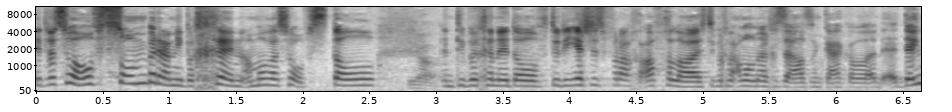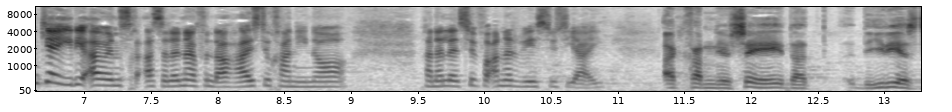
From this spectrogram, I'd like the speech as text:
dit was so half somber aan die begin. Almal was so op stil. Ja. En toe begin dit half toe die eerste vraag afgelaai is, toe begin almal nou gesels en kyk al. Dink jy hierdie ouens as hulle nou vandag huis toe gaan hierna gaan hulle so verander wees soos jy? Ek gaan jou sê dat hierdie is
